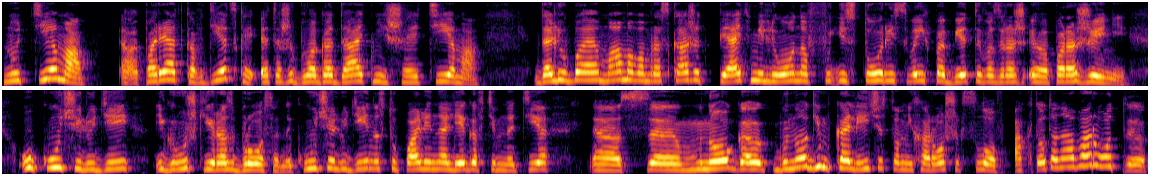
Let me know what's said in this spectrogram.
ну тема а, порядка в детской – это же благодатнейшая тема. Да любая мама вам расскажет 5 миллионов историй своих побед и возраж... Э, поражений. У кучи людей игрушки разбросаны, куча людей наступали на лего в темноте, э, с много, многим количеством нехороших слов, а кто-то наоборот э,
